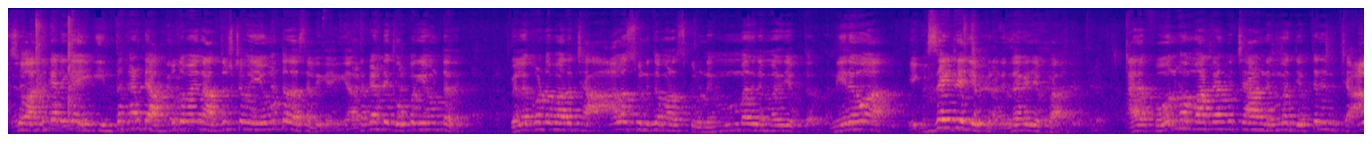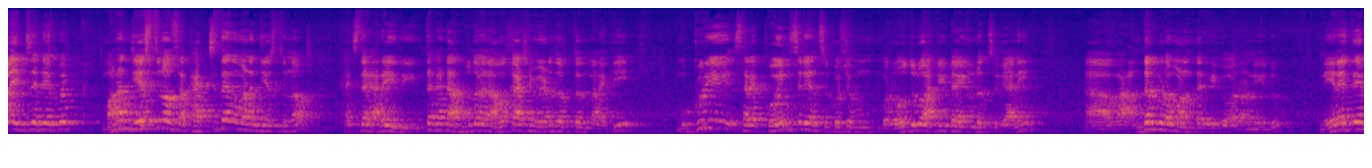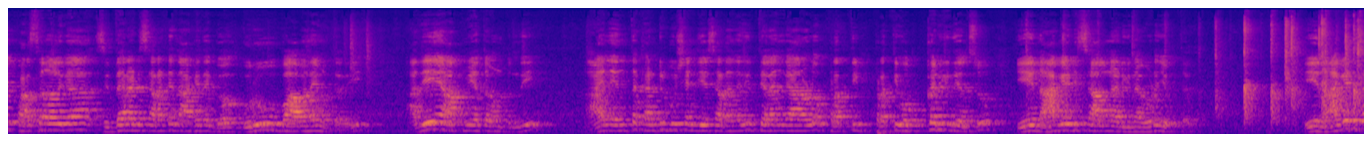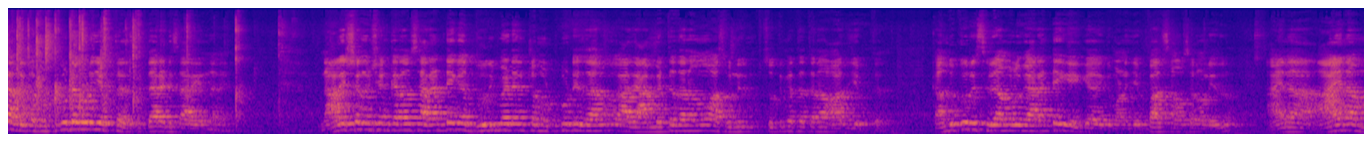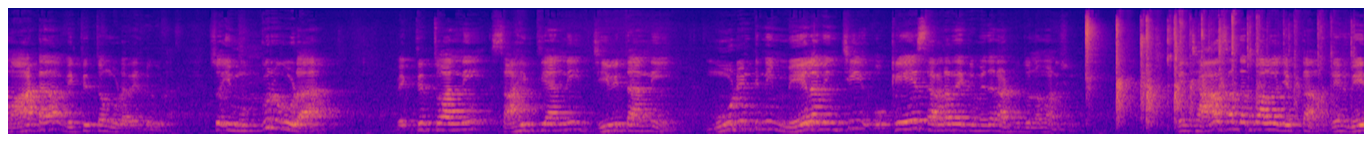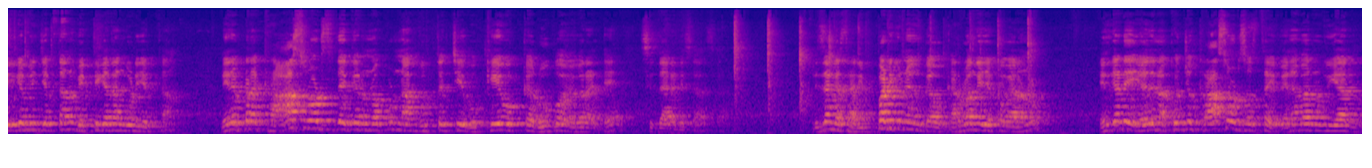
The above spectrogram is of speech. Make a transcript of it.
సో అందుకని ఇక ఇంతకంటే అద్భుతమైన అదృష్టం ఏముంటది అసలు ఇక? ఇక అంతకంటే గొప్పగా ఏముంటది? వెళ్ళకొండ వారు చాలా సున్నిత మనస్కులు నెమ్మది నెమ్మది చెప్తారు. నేనేమో ఎగ్జైట్ అయి చెప్పిన నిజంగా చెప్పాను ఆయన ఫోన్లో మాట్లాడితే చాలా నెమ్మది చెప్తే నేను చాలా ఎగ్జైట్ అయిపోయి మనం చేస్తున్నాం సార్ ఖచ్చితంగా మనం చేస్తున్నాం. ఖచ్చితంగా అరే ఇది ఇంతకంటే అద్భుతమైన అవకాశం ఏడ దొరుకుతుంది మనకి? ముగ్గురి సరే కోయిన్సిడెన్స్ కొంచెం రోజులు అటు ఇటు అయి ఉండొచ్చు కానీ వారందరూ కూడా మనందరికీ గౌరవనీయులు. నేనైతే పర్సనల్గా సిద్ధారెడ్డి సార్ అంటే నాకైతే గౌ- గురువు భావనే ఉంటుంది. అదే ఆత్మీయత ఉంటుంది. ఆయన ఎంత కంట్రిబ్యూషన్ చేశాడనేది తెలంగాణలో ప్రతి ప్రతి ఒక్కరికి తెలుసు. ఏ నాగేటి సార్ని అడిగినా కూడా చెప్తారు. ఏ నాగేటి సార్ ఇట్లా ముట్టుకుంటే కూడా చెప్తారు సిద్ధారెడ్డి సార్ ఏందని. నాగేశ్వరం శంకరం సార్ అంటే ఇక దూరి మేడ ఇట్లా ముట్టుకుంటే చాలు. అది ఆ మెత్తదనము ఆ సున్ని శుద్ధి మెత్తదనం అది చెప్తుంది కందుకూరి శ్రీరాములు గారు అంటే ఇక ఇక ఇక మనం చెప్పాల్సిన అవసరం లేదు. ఆయన ఆయన మాట వ్యక్తిత్వం కూడా రెండు కూడా. సో ఈ ముగ్గురు కూడా వ్యక్తిత్వాన్ని సాహిత్యాన్ని జీవితాన్ని మూడింటిని మేళవించి ఒకే సరళ రేఖ మీద నడుపుతున్న మనిషి. నేను చాలా సందర్భాల్లో చెప్తాను. నేను వేదిక మీద చెప్తాను వ్యక్తిగతంగా కూడా చెప్తాను. నేను ఎప్పుడైనా క్రాస్ రోడ్స్ దగ్గర ఉన్నప్పుడు నాకు గుర్తొచ్చే ఒకే ఒక్క రూపం ఎవరంటే సిద్ధారెడ్డి సార్ సార్. నిజంగా సార్ ఇప్పటికీ నేను గర్వంగా చెప్పగలను. ఎందుకంటే ఏదైనా కొంచెం క్రాస్ రోడ్స్ వస్తాయి. Whenever we're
